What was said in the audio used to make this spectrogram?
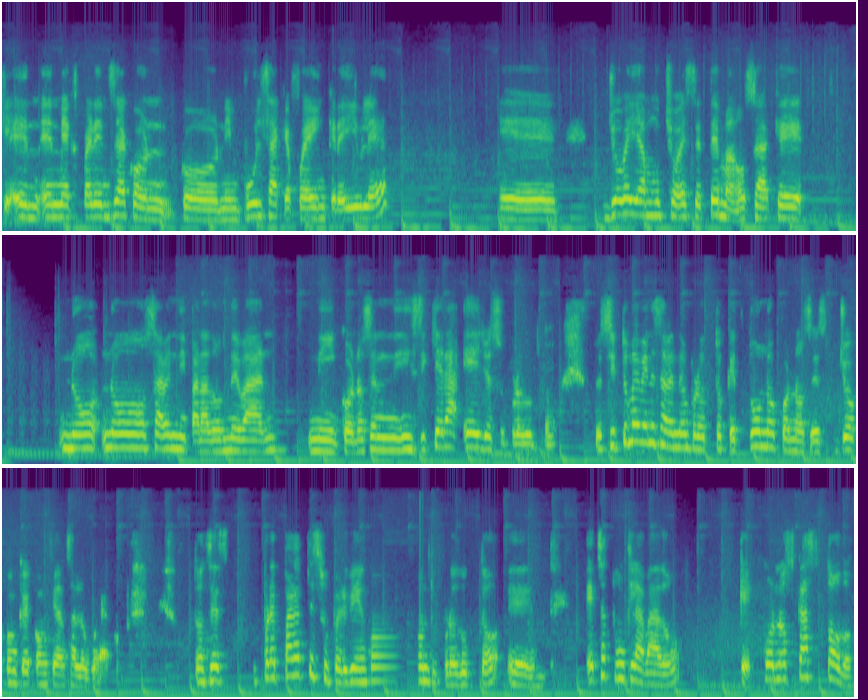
En, en, mi experiencia con, con, Impulsa, que fue increíble, eh, yo veía mucho ese tema, o sea, que no, no saben ni para dónde van, ni conocen ni siquiera ellos su producto. Entonces, si tú me vienes a vender un producto que tú no conoces, yo con qué confianza lo voy a comprar. Entonces, prepárate súper bien con, tu producto, eh, échate un clavado, que conozcas todo,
